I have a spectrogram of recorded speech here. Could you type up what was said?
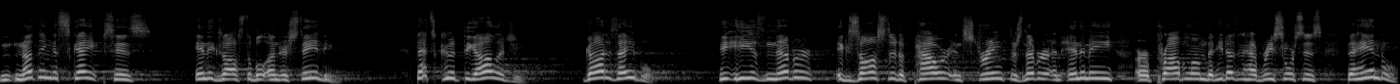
Nothing escapes his inexhaustible understanding. That's good theology. God is able. He, he is never exhausted of power and strength. There's never an enemy or a problem that he doesn't have resources to handle.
